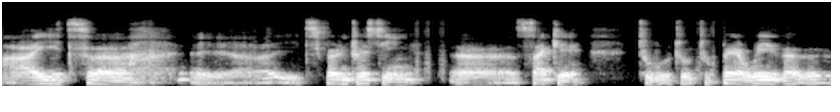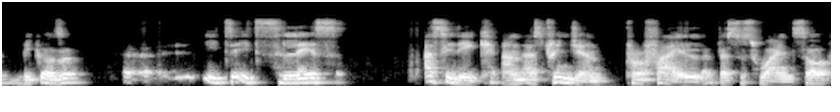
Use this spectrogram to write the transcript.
Uh, it's uh, uh, it's very interesting uh, sake to, to, to pair with uh, because it's it's less acidic and astringent profile versus wine. So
